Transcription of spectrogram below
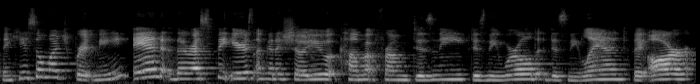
thank you so much Brittany. And the rest of the ears I'm gonna show you come from Disney, Disney Disney World, Disneyland. They are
